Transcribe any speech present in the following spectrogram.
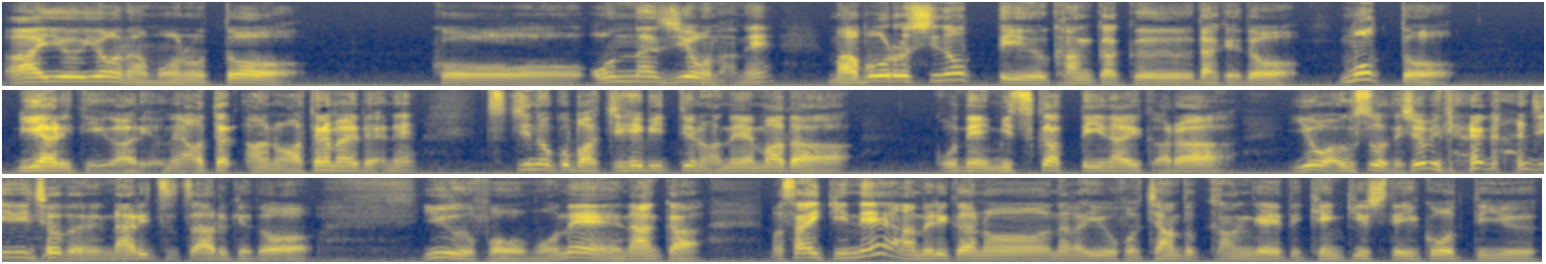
ああいうようなものとこう同じようなね幻のっていう感覚だけどもっとリアリティがあるよね。あたあの当たり前だよね。土の子バチヘビっていうのはねまだこうね見つかっていないから要は嘘でしょみたいな感じにちょっとねなりつつあるけど UFO もねなんか、まあ、最近ねアメリカのなんか UFO ちゃんと考えて研究していこうっていう、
